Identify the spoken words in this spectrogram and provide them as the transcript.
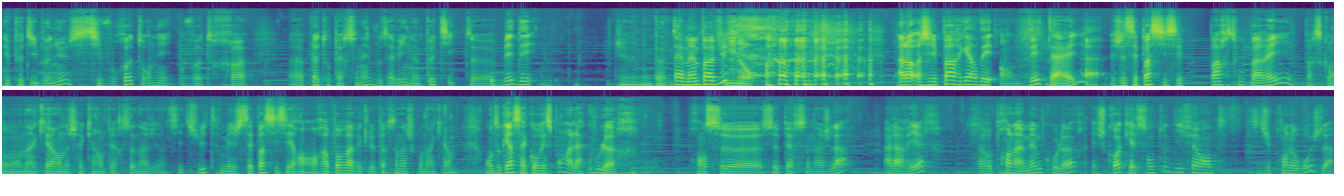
Et petit bonus, si vous retournez votre euh, plateau personnel, vous avez une petite euh, BD. J'avais même pas vu. T'as même pas vu? Non. Alors, j'ai pas regardé en détail. Ah. Je sais pas si c'est partout pareil, parce qu'on incarne chacun un personnage et ainsi de suite, mais je sais pas si c'est en rapport avec le personnage qu'on incarne. En tout cas, ça correspond à la couleur. Prends ce, ce personnage-là, à l'arrière, ça reprend la même couleur, et je crois qu'elles sont toutes différentes. Si tu prends le rouge, là,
